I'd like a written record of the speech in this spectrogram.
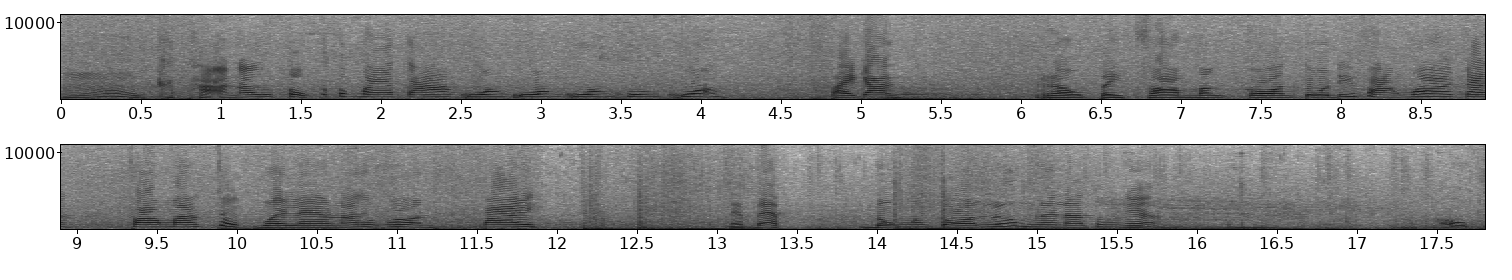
อืมคาถานารุโตะก็ต้องมาจ้าควงควงควงควงควงไปกัน เราไปฟาร์มมังกรตัวที่ฟังว่ากันฟังมาร์กจบไว้แล้วนะทุกคนไป แล้วแบบดงมังกรลืมเลยนะตรงเนี้ยโอ้โห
